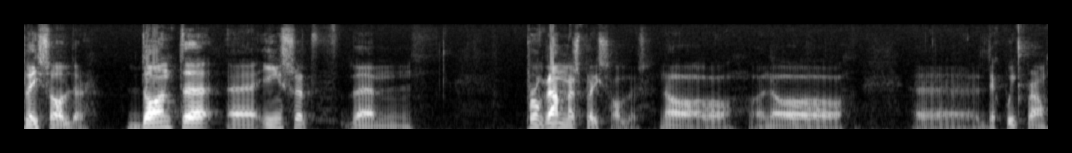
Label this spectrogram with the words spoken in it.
placeholder. Don't uh, uh, insert um, programmers placeholders. No no uh, the quick brown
